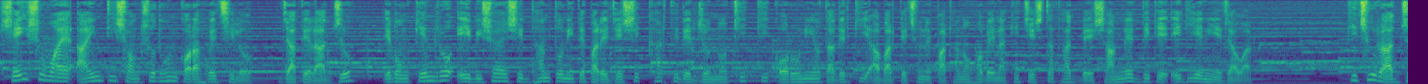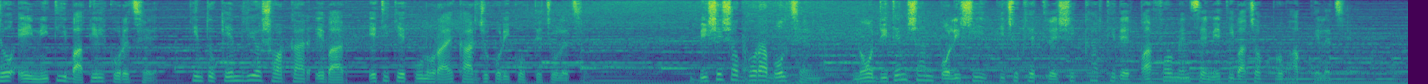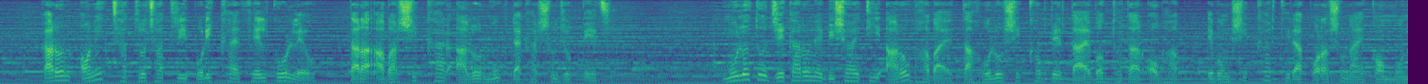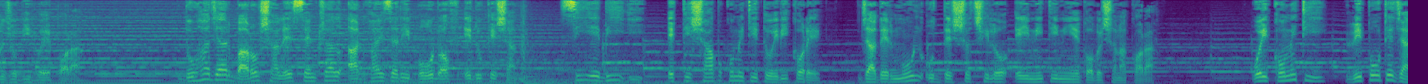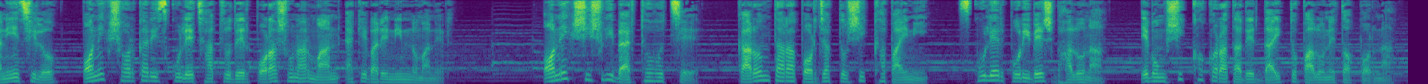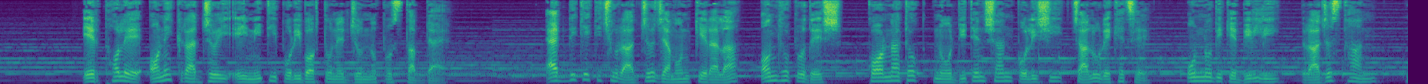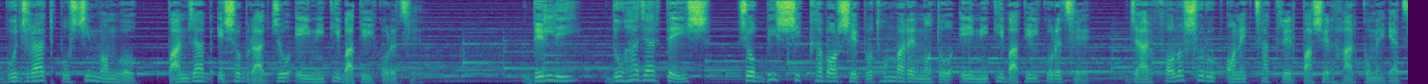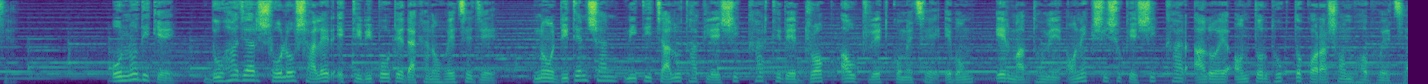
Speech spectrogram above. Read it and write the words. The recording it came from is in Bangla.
সেই সময়ে আইনটি সংশোধন করা হয়েছিল যাতে রাজ্য এবং কেন্দ্র এই বিষয়ে সিদ্ধান্ত নিতে পারে যে শিক্ষার্থীদের জন্য ঠিক কি করণীয়, তাদের কি আবার পেছনে পাঠানো হবে নাকি চেষ্টা থাকবে সামনের দিকে এগিয়ে নিয়ে যাওয়ার। কিছু রাজ্য এই নীতি বাতিল করেছে কিন্তু কেন্দ্রীয় সরকার এবার এটিকে পুনরায় কার্যকরী করতে চলেছে। বিশেষজ্ঞরা বলছেন, নো ডিটেনশন পলিসি কিছু ক্ষেত্রে শিক্ষার্থীদের পারফরমেন্সে নেতিবাচক প্রভাব ফেলেছে। কারণ অনেক ছাত্রছাত্রী পরীক্ষায় ফেল করলেও তারা আবার শিক্ষার আলোর মুখ দেখার সুযোগ পেয়েছে। মূলত যে কারণে বিষয়টি আরও ভাবায় তা হল শিক্ষকদের দায়বদ্ধতার অভাব এবং শিক্ষার্থীরা পড়াশোনায় কম মনোযোগী হয়ে পড়া। দু হাজার বারো সালে central advisory board of education, C A B E, একটি সাব কমিটি তৈরি করে, যাদের মূল উদ্দেশ্য ছিল এই নীতি নিয়ে গবেষণা করা। ওই কমিটি রিপোর্টে জানিয়েছিল, অনেক সরকারি স্কুলে ছাত্রদের পড়াশোনার মান একেবারে নিম্নমানের। অনেক শিশুই ব্যর্থ হচ্ছে, কারণ তারা পর্যাপ্ত শিক্ষা পায়নি, স্কুলের পরিবেশ ভালো না, এবং শিক্ষকরা তাদের দায়িত্ব পালনে তৎপর না। এর ফলে অনেক রাজ্যই এই নীতি পরিবর্তনের জন্য প্রস্তাব দেয়। একদিকে কিছু রাজ্য যেমন Kerala, Andhra Pradesh, Karnataka no detention policy চালু রেখেছে, অন্যদিকে দিল্লি, রাজস্থান, গুজরাট, পশ্চিমবঙ্গ, পাঞ্জাব এসব রাজ্য এই নীতি বাতিল করেছে। দিল্লি দু হাজার তেইশ, চব্বিশ শিক্ষাবর্ষে প্রথমবারের মতো এই নীতি বাতিল করেছে, যার ফলস্বরূপ অনেক ছাত্রের পাশের হার কমে গেছে। অন্যদিকে দু হাজার ষোলো সালের একটি রিপোর্টে দেখানো হয়েছে যে, নো ডিটেনশন নীতি চালু থাকলে শিক্ষার্থীদের ড্রপ আউট রেট কমেছে এবং এর মাধ্যমে অনেক শিশুকে শিক্ষার আলোয় অন্তর্ভুক্ত করা সম্ভব হয়েছে।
